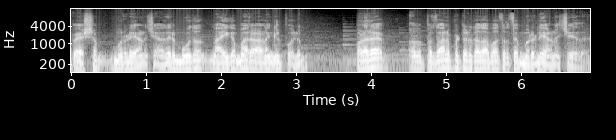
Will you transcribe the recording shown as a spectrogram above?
വേഷം മുരളിയാണ് ചെയ്യുന്നത്. അതിൽ മൂന്ന് നായികമാരാണെങ്കിൽ പോലും വളരെ പ്രധാനപ്പെട്ട ഒരു കഥാപാത്രത്തെ മുരളിയാണ് ചെയ്തത്.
